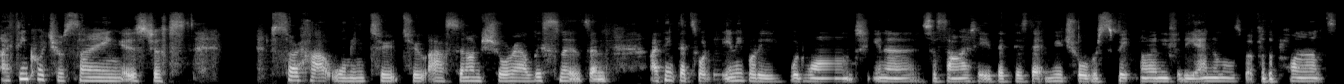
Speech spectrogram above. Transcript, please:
I think what you're saying is just so heartwarming to to us and I'm sure our listeners and I think that's what anybody would want in a society that there's that mutual respect not only for the animals but for the plants,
